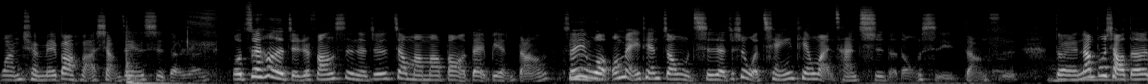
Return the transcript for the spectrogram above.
完全没办法想这件事的人。我最后的解决方式呢，就是叫妈妈帮我带便当。所以我我每一天中午吃的就是我前一天晚餐吃的东西，这样子。对，那不晓得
